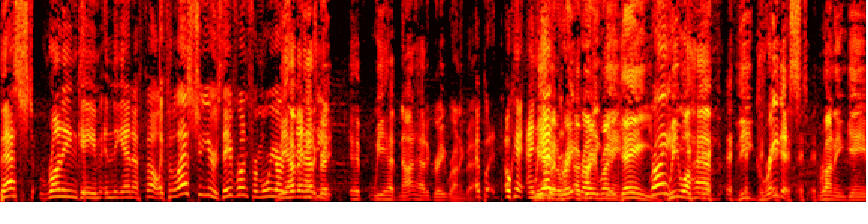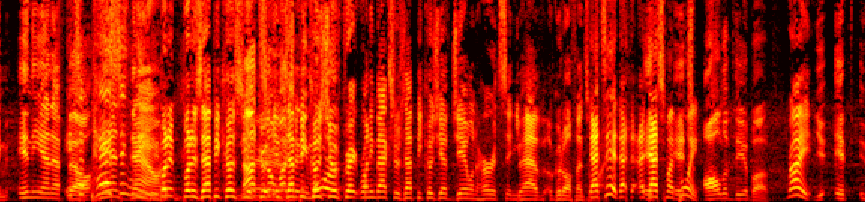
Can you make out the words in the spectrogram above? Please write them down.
best running game in the NFL. Like for the last two years, they've run for more yards We haven't any had a great. have- We have not had a great running back. Uh, But okay, and we yet have a great, a great running, running game. game. Right. We will have the greatest running game in the NFL. It's a passing hands down. league. But it, but is that because you Not have, good- so is that because anymore. you have great running backs, or is that because you have Jalen Hurts and you have a good offensive that's line? it. That, It's- that's my it's point. all of the above. Right. You, if, if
